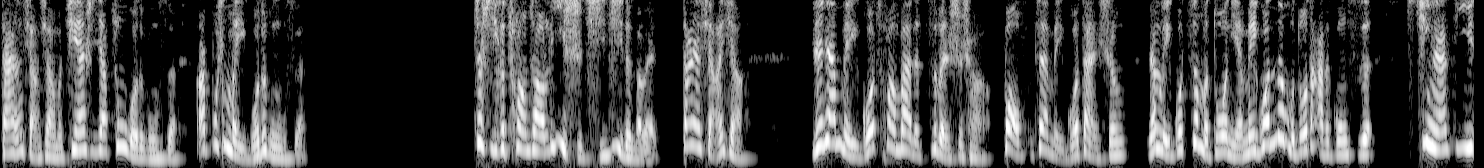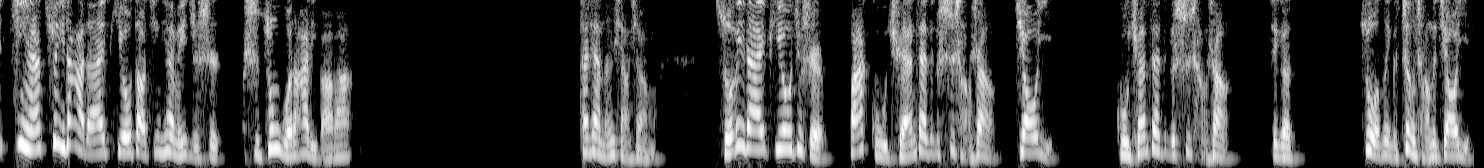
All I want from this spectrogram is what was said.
大家能想象吗？竟然是一家中国的公司，而不是美国的公司。这是一个创造历史奇迹的，各位，大家想一想，人家美国创办的资本市场爆在美国诞生，人美国这么多年，美国那么多大的公司，竟然第一，竟然最大的 IPO 到今天为止是是中国的阿里巴巴。大家能想象吗？所谓的 IPO 就是把股权在这个市场上交易，股权在这个市场上这个做那个正常的交易，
